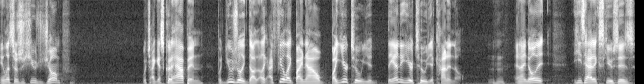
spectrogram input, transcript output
unless there's a huge jump, which I guess could happen, but usually does. Like I feel like by now, by year two, you the end of year two, you kind of know. Mm-hmm. And I know that he's had excuses,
